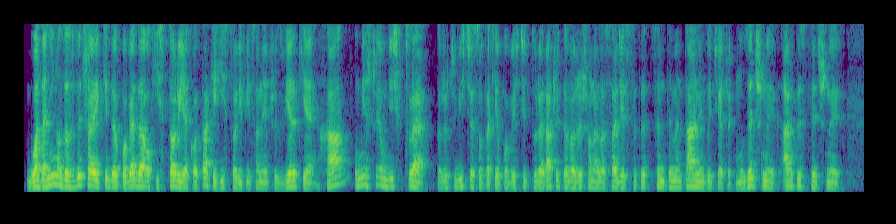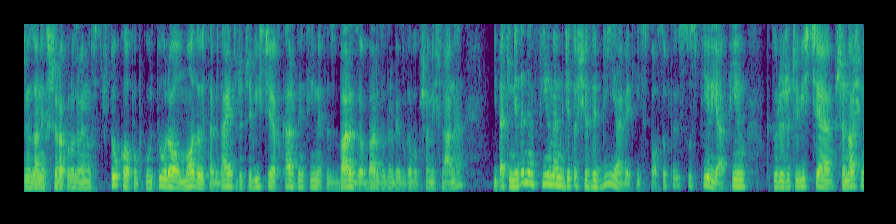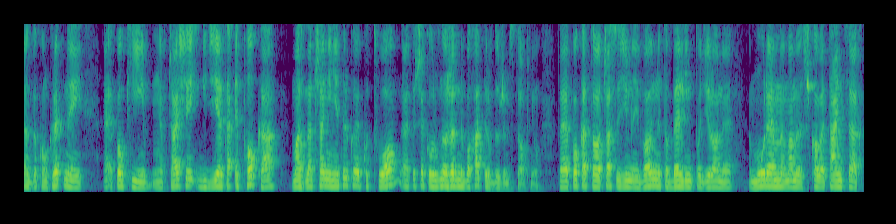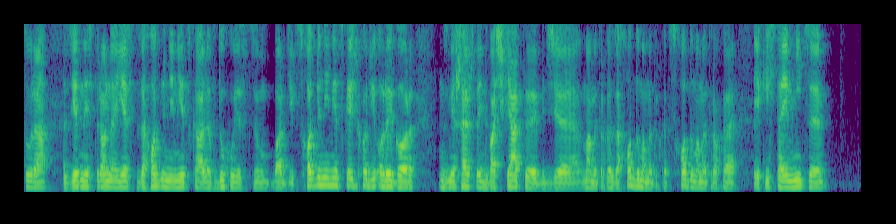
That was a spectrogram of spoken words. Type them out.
Guadagnino zazwyczaj, kiedy opowiada o historii jako takiej, historii pisanej przez wielkie H, umieszcza ją gdzieś w tle. To rzeczywiście są takie opowieści, które raczej towarzyszą na zasadzie sentymentalnych wycieczek muzycznych, artystycznych, związanych z szeroko rozumianą sztuką, popkulturą, modą i tak to rzeczywiście w każdym filmie to jest bardzo, bardzo drobiazgowo przemyślane. I takim jedynym filmem, gdzie to się wybija w jakiś sposób, to jest Suspiria, film, który rzeczywiście przenosi nas do konkretnej epoki w czasie i gdzie ta epoka ma znaczenie nie tylko jako tło, ale też jako równorzędny bohater w dużym stopniu. Ta epoka to czasy zimnej wojny, to Berlin podzielony murem, mamy szkołę tańca, która z jednej strony jest zachodnio-niemiecka, ale w duchu jest bardziej wschodnio-niemiecka, jeśli chodzi o rygor. Zmieszają tutaj dwa światy, gdzie mamy trochę zachodu, mamy trochę wschodu, mamy trochę jakiejś tajemnicy,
